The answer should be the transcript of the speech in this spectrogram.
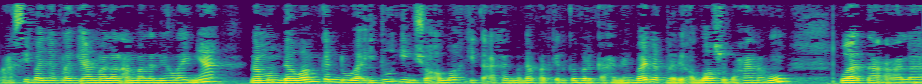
masih banyak lagi amalan-amalan yang lainnya. Namun dawamkan dua itu, insya Allah kita akan mendapatkan keberkahan yang banyak dari Allah Subhanahu wa Ta'ala.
